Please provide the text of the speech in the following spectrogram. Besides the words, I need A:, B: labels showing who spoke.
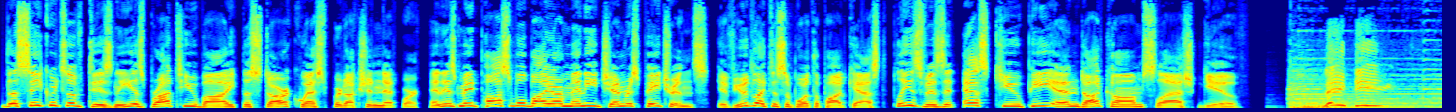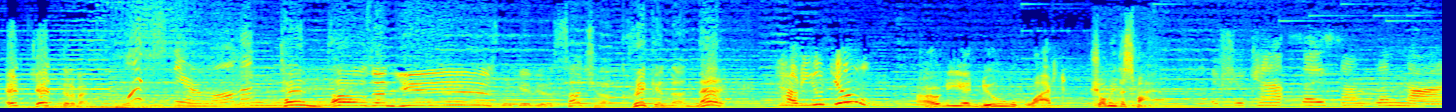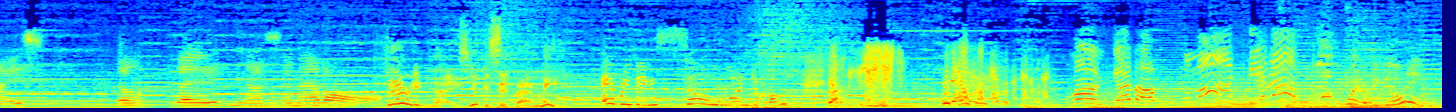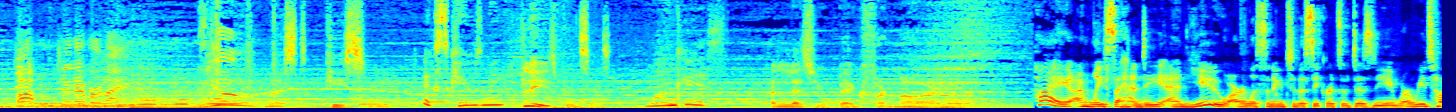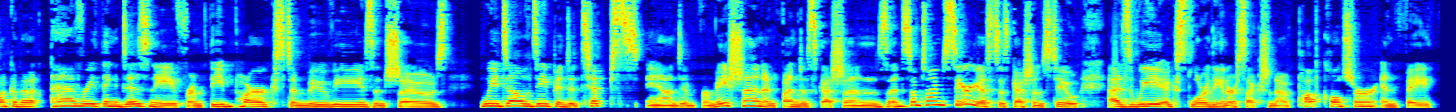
A: The Secrets of Disney is brought to you by the Star Quest Production Network and is made possible by our many generous patrons. If you'd like to support the podcast, please visit sqpn.com slash give.
B: Ladies and gentlemen,
C: What's there, Mama?
D: 10,000 years will give you such a crick in the neck.
C: How do you do?
B: how do you do what?
E: Show me the smile.
C: If you can't say something nice, don't say nothing at all.
E: Very nice. You can sit by me.
F: Everything's so wonderful.
C: Come on, get up. Come on, get up.
F: Where are we going?
G: Up to Neverland.
E: You must kiss me.
F: Excuse me?
E: Please, princess.
F: One kiss.
E: Unless you beg for more.
H: Hi, I'm Lisa Hendey, and you are listening to The Secrets of Disney, where we talk about everything Disney from theme parks to movies and shows. We delve deep into tips and information and fun discussions, and sometimes serious discussions too, as we explore the intersection of pop culture and faith.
